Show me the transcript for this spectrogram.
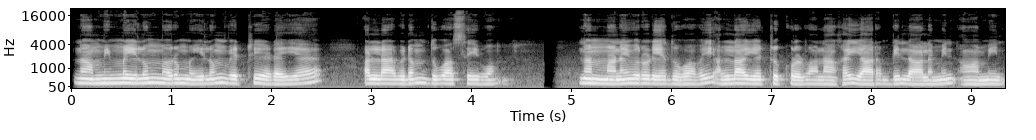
நாம் இம்மையிலும் மறுமையிலும் வெற்றி அடைய அல்லாவிடம் துவா செய்வோம். நம் அனைவருடைய துவாவை அல்லாஹ் ஏற்றுக்கொள்வானாக. யாரம்பில் ஆலமின். ஆமீன்.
